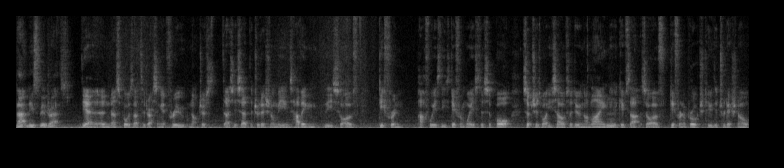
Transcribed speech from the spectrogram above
that needs to be addressed. Yeah, and I suppose that's addressing it through not just as you said the traditional means, having these sort of different pathways, these different ways to support, such as what yourselves are doing online. Mm. It gives that sort of different approach to the traditional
